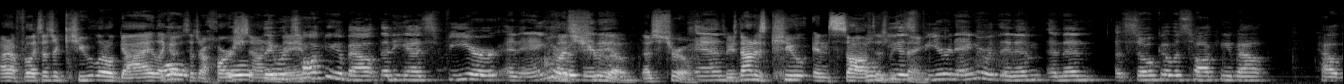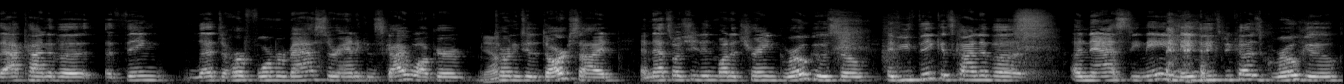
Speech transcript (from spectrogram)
I don't know for like such a cute little guy, like well, a, such a harsh well, sounding They were name. talking about that he has fear and anger Oh, that's within true him. That's true. And- so he's not as cute and soft Well, as he has fear and anger within him, and then Ahsoka was talking about how that kind of a, a thing led to her former master, Anakin Skywalker, Yeah. turning to the dark side, and that's why she didn't want to train Grogu. So if you think it's kind of a a nasty name, maybe it's because Grogu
